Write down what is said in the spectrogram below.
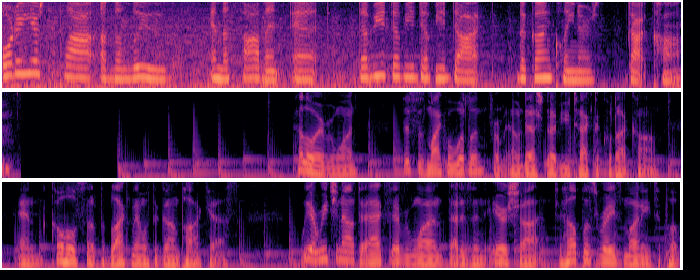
Order your supply of the lube and the solvent at www.theguncleaners.com. Hello, everyone. This is Michael Woodland from m-wtactical.com and co-host of the Black Man with the Gun podcast. We are reaching out to ask everyone that is in earshot to help us raise money to put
